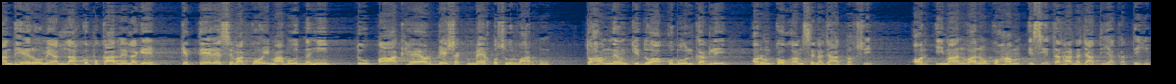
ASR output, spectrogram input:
اندھیروں میں اللہ کو پکارنے لگے۔ کہ تیرے سوا کوئی معبود نہیں، تو پاک ہے اور بے شک میں قصوروار ہوں۔ تو ہم نے ان کی دعا قبول کر لی اور ان کو غم سے نجات بخشی۔ اور ایمان والوں کو ہم اسی طرح نجات دیا کرتے ہیں۔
